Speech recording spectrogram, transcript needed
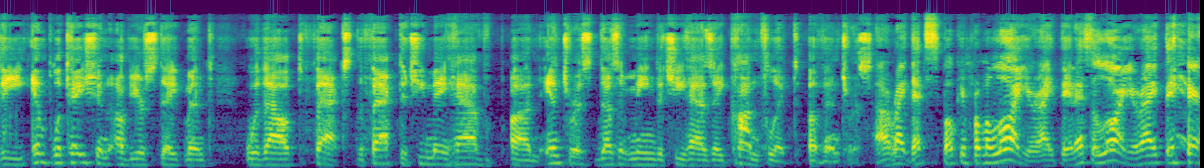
the implication of your statement without facts. The fact that she may have an interest doesn't mean that she has a conflict of interest. All right, that's spoken from a lawyer right there. That's a lawyer right there.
